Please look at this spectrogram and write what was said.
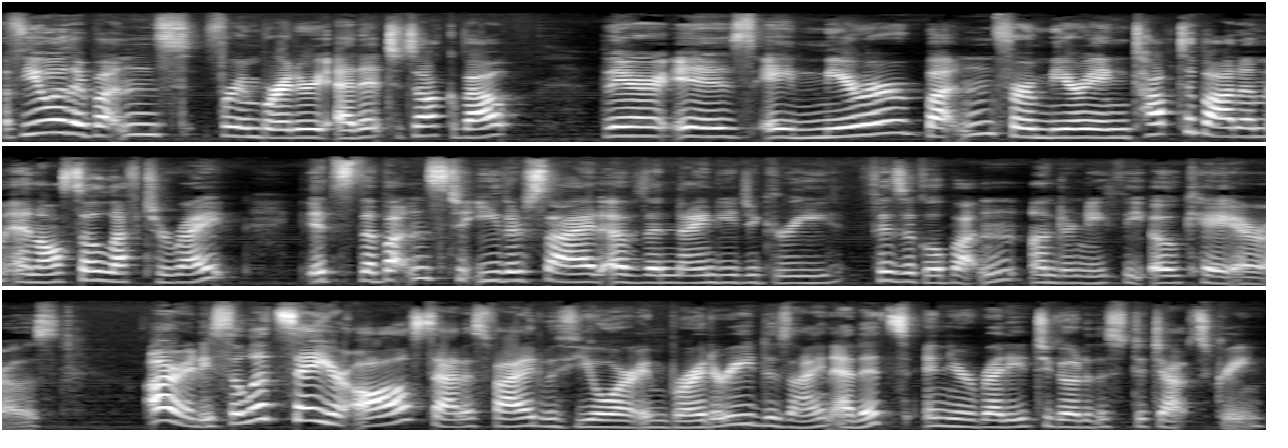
A few other buttons for embroidery edit to talk about. There is a mirror button for mirroring top to bottom and also left to right. It's the buttons to either side of the 90 degree physical button underneath the OK arrows. Alrighty, so let's say you're all satisfied with your embroidery design edits and you're ready to go to the stitch out screen.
